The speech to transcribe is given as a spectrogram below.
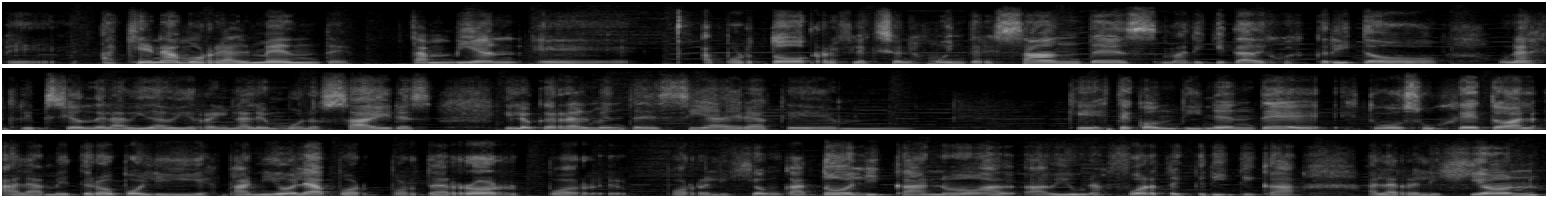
eh, a quién amo realmente. También eh, aportó reflexiones muy interesantes. Mariquita dejó escrito una descripción de la vida virreinal en Buenos Aires y lo que realmente decía era que mm, que este continente estuvo sujeto a, la metrópoli española por, terror, por, religión católica, ¿no? Había una fuerte crítica a la religión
